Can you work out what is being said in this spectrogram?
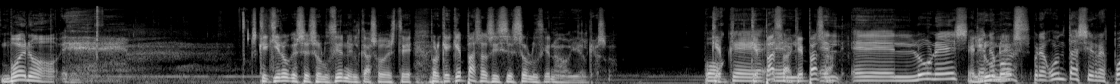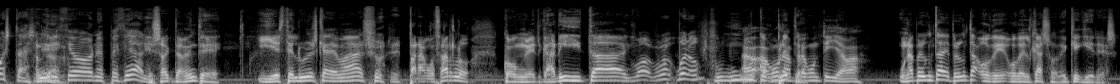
Bueno, eh, es que quiero que se solucione el caso este. Porque ¿qué pasa si se soluciona hoy el caso? Porque qué pasa? el- ¿Qué pasa? El, el lunes El tenemos lunes. preguntas y respuestas, Anda. edición especial. Exactamente. Y este lunes que además, para gozarlo, con Edgarita, bueno, un Ha- Hago una preguntilla, va. Una pregunta de pregunta o, de, o del caso, ¿de qué quieres?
